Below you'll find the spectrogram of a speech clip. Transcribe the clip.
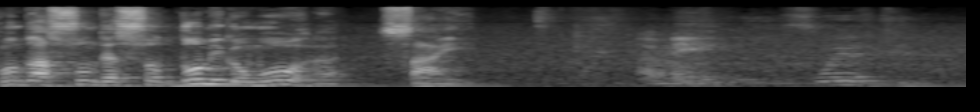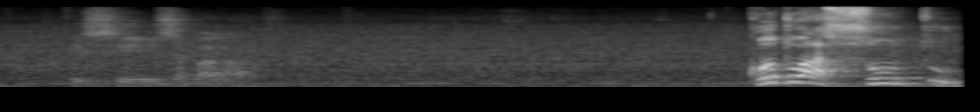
Quando o assunto é Sodoma e Gomorra, sai. Amém. Fuerte. Receba essa palavra. Quando o assunto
